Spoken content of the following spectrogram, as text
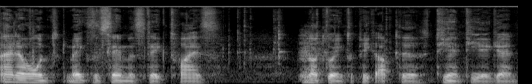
And I won't make the same mistake twice. I'm not going to pick up the TNT again.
